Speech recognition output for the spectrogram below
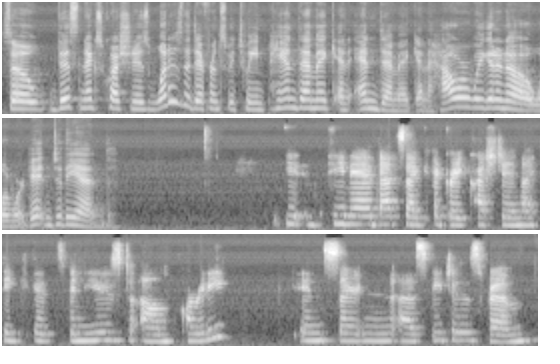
So this next question is, what is the difference between pandemic and endemic, and how are we going to know when we're getting to the end? You, know, that's a, a, great question. I think it's been used um, already in certain uh, speeches from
